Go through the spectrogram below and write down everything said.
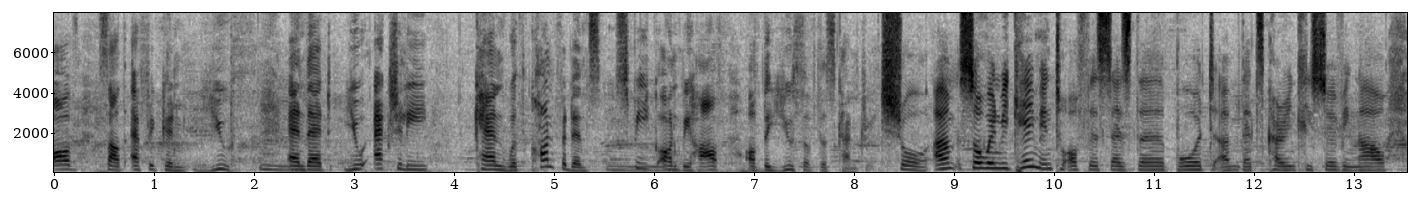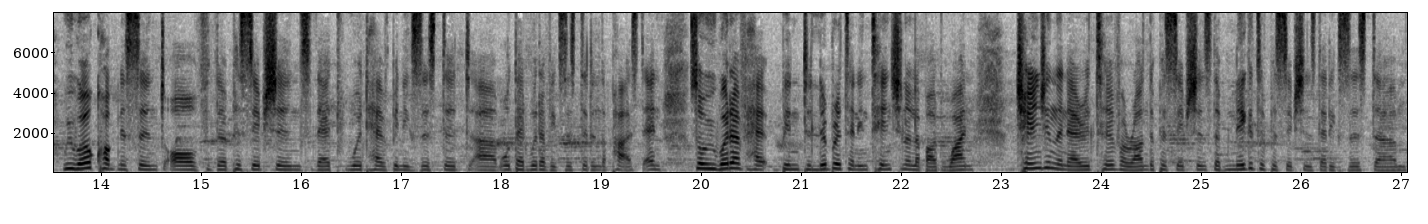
of South African youth mm. and that you actually can, with confidence, mm. speak on behalf of the youth of this country. Sure. Um, so when we came into office as the board um, that's currently serving now, we were cognizant of the perceptions that would have been existed uh, or that would have existed in the past, and so we would have ha- been deliberate and intentional about one, changing the narrative around the perceptions, the negative perceptions that exist um,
